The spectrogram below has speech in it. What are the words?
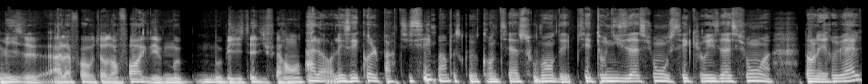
mise à la fois à hauteur d'enfants avec des mobilités différentes Alors, les écoles participent, hein, parce que quand il y a souvent des piétonisations ou sécurisations dans les ruelles,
